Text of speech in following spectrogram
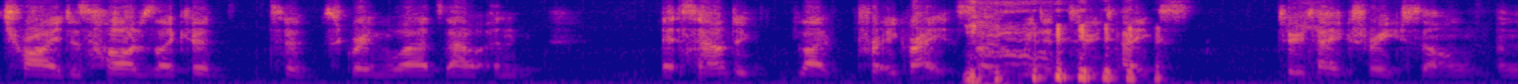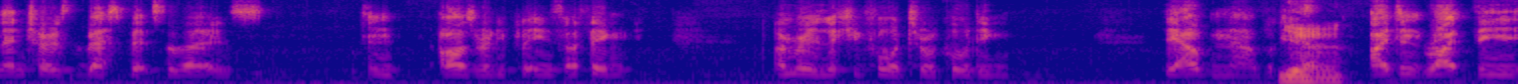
tried as hard as I could to scream the words out and it sounded like pretty great. So we did two takes, two takes for each song and then chose the best bits of those. And I was really pleased. I think I'm really looking forward to recording the album now because yeah I didn't write the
